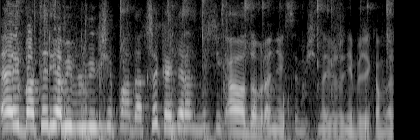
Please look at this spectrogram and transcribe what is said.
ej, bateria mi w Lumiksie pada, czekaj, teraz wyścig. A, dobra, nie chce mi się, najwyżej nie będzie kamery.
